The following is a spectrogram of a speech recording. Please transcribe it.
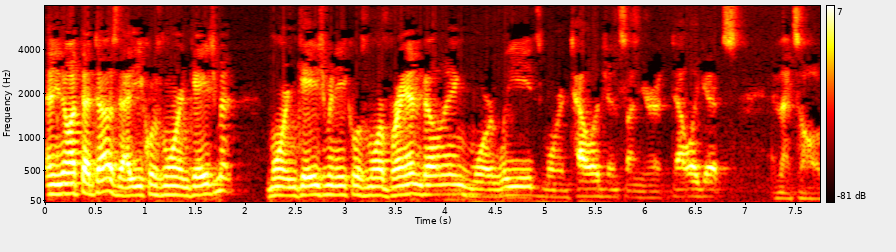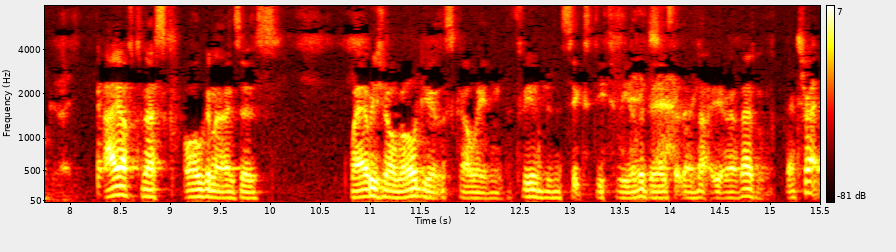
And you know what that does? That equals more engagement. More engagement equals more brand building, more leads, more intelligence on your delegates, and that's all good. I often ask organizers where is your audience going the 363 other days that they're not at your event? That's right.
